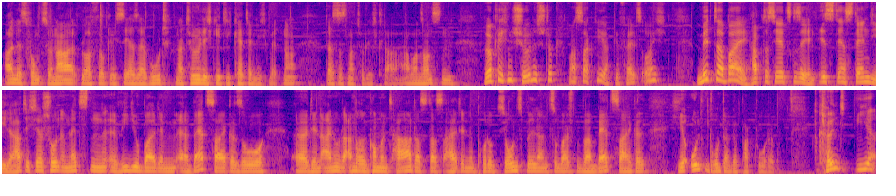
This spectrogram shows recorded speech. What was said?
alles funktional, läuft wirklich sehr, sehr gut. Natürlich geht die Kette nicht mit, ne? Das ist natürlich klar. Aber ansonsten wirklich ein schönes Stück. Was sagt ihr? Gefällt es euch? Mit dabei, habt ihr es jetzt gesehen, ist der Standy. Da hatte ich ja schon im letzten äh, Video bei dem äh, Bad Cycle so äh, den einen oder anderen Kommentar, dass das halt in den Produktionsbildern, zum Beispiel beim Bad Cycle, hier unten drunter gepackt wurde. Könnt ihr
